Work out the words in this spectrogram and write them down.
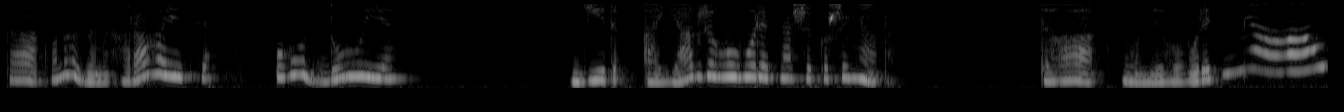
Так, вона з ними грається, годує. Діти, а як же говорять наші кошенята? Так, вони говорять мяу.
